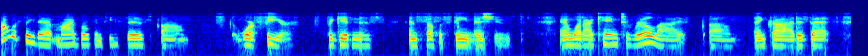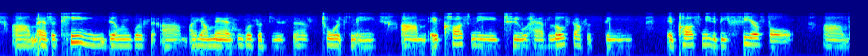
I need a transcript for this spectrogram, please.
I would say that my broken pieces um, were fear, forgiveness, and self esteem issues. And what I came to realize, um, thank God, is that um, as a teen dealing with um, a young man who was abusive towards me, um, it caused me to have low self esteem. It caused me to be fearful um,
